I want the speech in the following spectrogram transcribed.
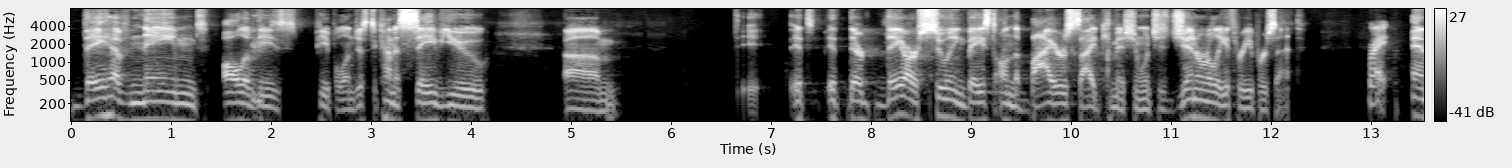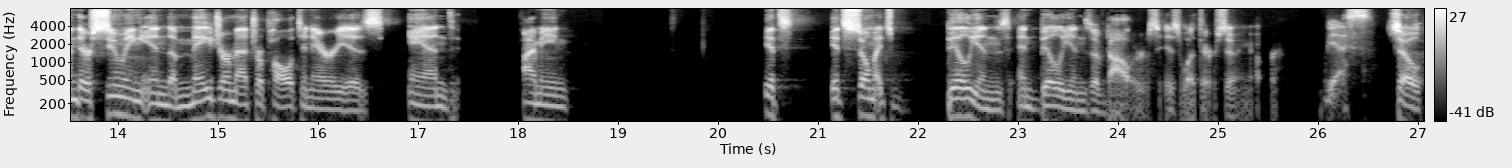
they have named all of these people, and just to kind of save you, um, it's it they're they are suing based on the buyer's side commission, which is generally three percent. Right. And they're suing in the major metropolitan areas, and I mean, it's it's so much billions and billions of dollars is what they're suing over. Yes. So,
